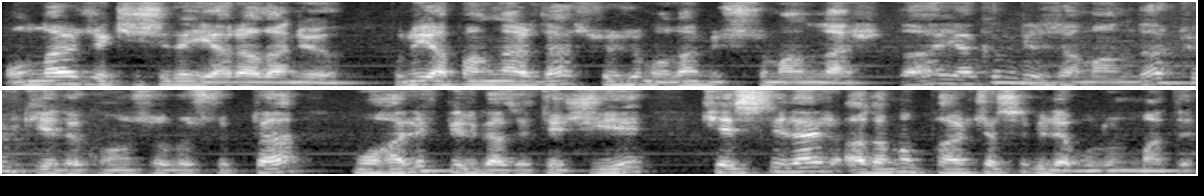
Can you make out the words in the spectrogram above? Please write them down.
onlarca kişi de yaralanıyor. Bunu yapanlar da sözüm olan Müslümanlar. Daha yakın bir zamanda Türkiye'de konsoloslukta muhalif bir gazeteciyi kestiler, adamın parçası bile bulunmadı.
